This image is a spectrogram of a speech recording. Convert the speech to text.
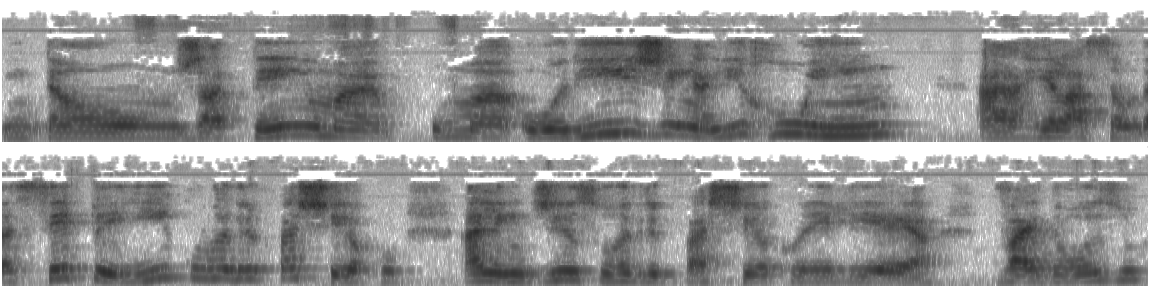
Então, já tem uma, uma origem ali ruim a relação da CPI com o Rodrigo Pacheco. Além disso, o Rodrigo Pacheco ele é vaidoso,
